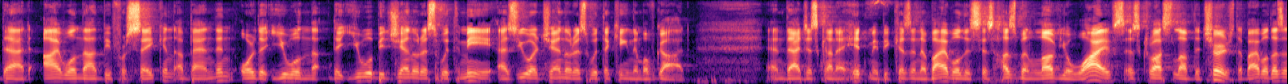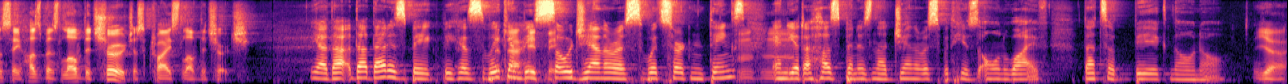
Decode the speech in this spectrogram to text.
that I will not be forsaken, abandoned, or that you will not, that you will be generous with me as you are generous with the kingdom of God. And that just kind of hit me because in the Bible it says, "Husband, love your wives as Christ loved the church." The Bible doesn't say, "Husbands, love the church as Christ loved the church." Yeah, that, that, that is big because we And can be so generous with certain things, mm-hmm. and yet a husband is not generous with his own wife. That's a big no no. Yeah.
